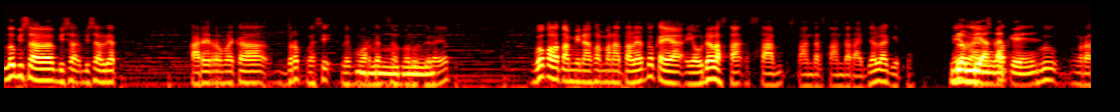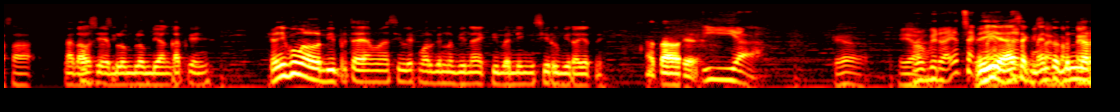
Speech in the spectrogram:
lu bisa bisa bisa lihat karir mereka drop gak sih Liv Morgan sama Hmm. Ruby Riot? Gue kalau Tamina sama Natalia tuh kayak ya udahlah standar standar aja lah gitu. Ini Belum diangkat Squad, kayaknya. Lu ngerasa Nggak tahu sih ya, belum belum diangkat kayaknya. Kayaknya gue malah lebih percaya sama si Liv Morgan lebih naik dibanding si Ruby Riot nih. Nggak tahu ya. Iya. kayak iya. Ruby Riot segmented. Iya, segmented bener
